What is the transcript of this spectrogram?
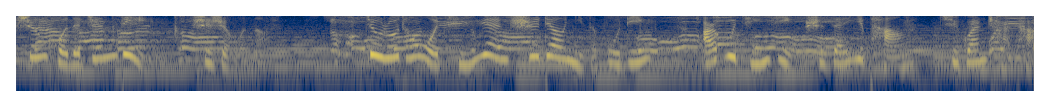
生活的真谛是什么呢？就如同我情愿吃掉你的布丁，而不仅仅是在一旁去观察它。”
